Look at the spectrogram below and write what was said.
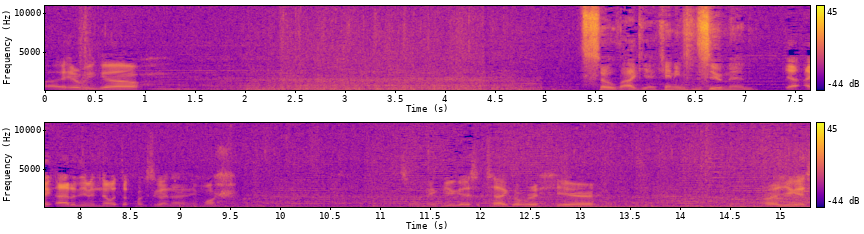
Oh, here we go. So laggy, I can't even zoom in. Yeah, I, I don't even know what the fuck's going on anymore. So I'll make you guys attack over here. Alright, you guys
